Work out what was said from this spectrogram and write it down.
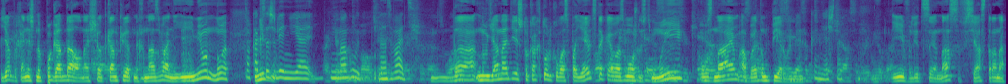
Я бы, конечно, погадал насчет конкретных названий и имен, но... Пока, не к сожалению, я не могу назвать. Да, ну я надеюсь, что как только у вас появится такая возможность, мы узнаем об этом первыми. Конечно. И в лице нас вся страна.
